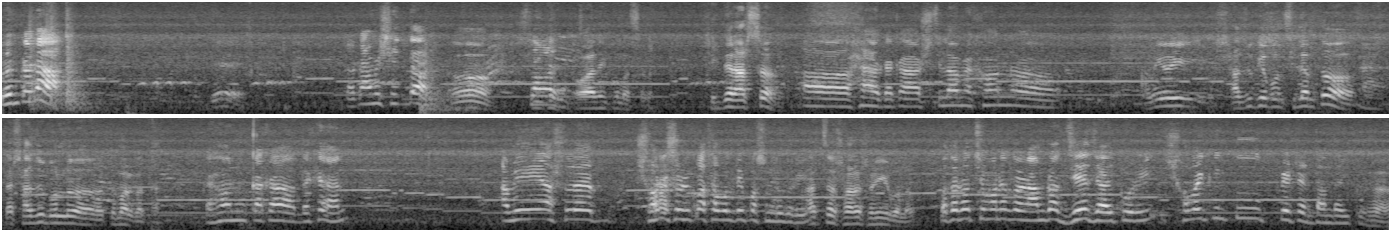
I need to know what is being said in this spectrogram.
রহিম কাকা? কাকা আমি শিকদার ও আসসালামু আলাইকুম। ওয়ালাইকুম আসসালাম। শিখদের আসছো? হ্যাঁ কাকা আসছিলাম এখন আমি ওই সাজুকে বলছিলাম তো তা সাজু বলল তোমার কথা। এখন কাকা দেখেন আমি আসলে সরাসরি কথা বলতে পছন্দ করি। আচ্ছা সরাসরি বলো। কথাটা হচ্ছে মনে করেন আমরা যে যাই করি সবাই কিন্তু পেটের দান্দাই করি। হ্যাঁ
